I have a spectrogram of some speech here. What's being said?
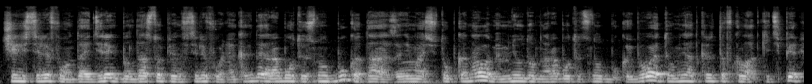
через телефон. Да, и директ был доступен в телефоне. А когда я работаю с ноутбука, да, занимаюсь YouTube каналами, мне удобно работать с ноутбука. И бывает у меня открыты вкладки. Теперь,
